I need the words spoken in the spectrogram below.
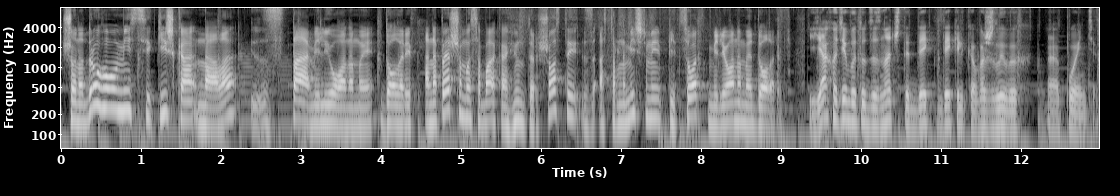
що на другому місці кішка Нала з 100 мільйонами доларів, а на першому собака Гюнтер VI з астрономічними 500 мільйонами доларів. Я хотів би тут зазначити дек- декілька важливих е, поінтів.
